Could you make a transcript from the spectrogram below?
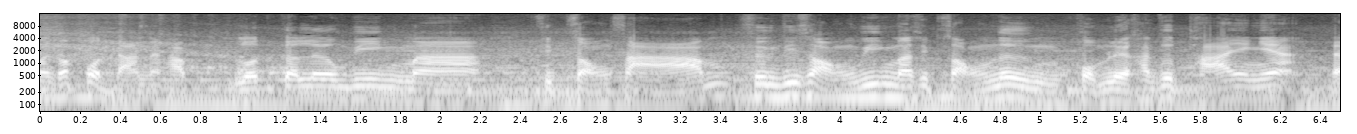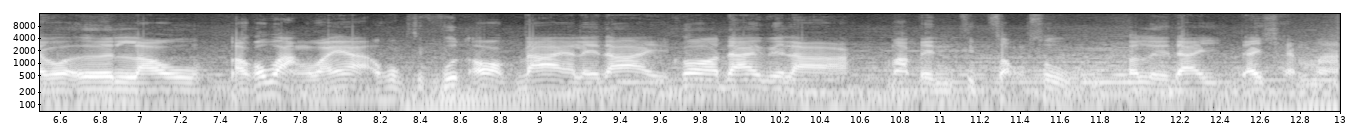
มันก็กดดันนะครับ รถก็เริ่มวิ่งมา 12-3 ซึ่งที่ 2 วิ่งมา 12-1 ผมเหลือคันสุดท้ายอย่างเงี้ยแต่ว่าเออเราเราก็หวังไว้อะ60 ฟุตออกได้อะไรได้ ก็ได้เวลามาเป็น 12-0 ก็เลยได้ได้แชมป์มา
